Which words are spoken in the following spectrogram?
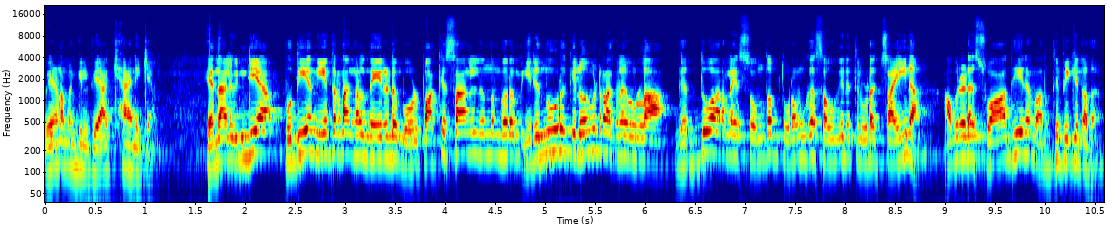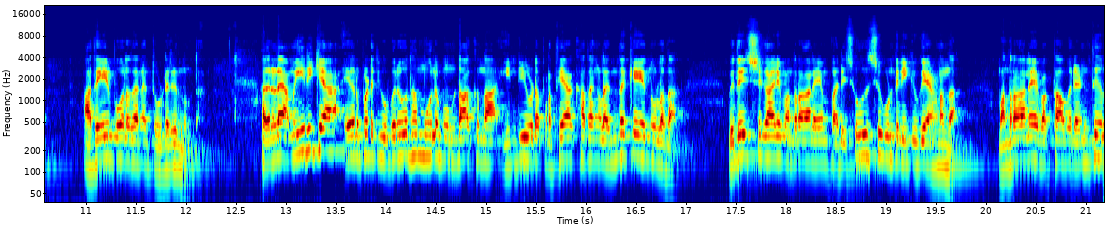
വേണമെങ്കിൽ വ്യാഖ്യാനിക്കാം. എന്നാൽ ഇന്ത്യ പുതിയ നിയന്ത്രണങ്ങൾ നേരിടുമ്പോൾ പാകിസ്ഥാനിൽ നിന്നും വെറും ഇരുന്നൂറ് കിലോമീറ്റർ അകലെയുള്ള ഗദ്വാറിലെ സ്വന്തം തുറമുഖ സൗകര്യത്തിലൂടെ ചൈന അവരുടെ സ്വാധീനം വർദ്ധിപ്പിക്കുന്നത് അതേപോലെ തന്നെ തുടരുന്നുണ്ട്. അതിനിടെ അമേരിക്ക ഏർപ്പെടുത്തിയ ഉപരോധം മൂലം ഉണ്ടാക്കുന്ന ഇന്ത്യയുടെ പ്രത്യാഘാതങ്ങൾ എന്തൊക്കെയെന്നുള്ളത് വിദേശകാര്യ മന്ത്രാലയം പരിശോധിച്ചുകൊണ്ടിരിക്കുകയാണെന്ന് മന്ത്രാലയ വക്താവ് രൺധീർ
